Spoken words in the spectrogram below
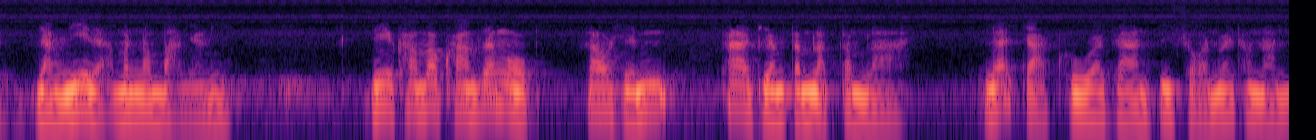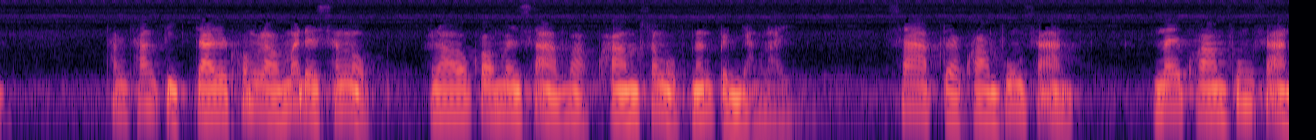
สอย่างนี้แหละ มันลำบากอย่างนี้ นี่คำว่าความสงบเราเห็น ได้เพียงตำหลับตำลา และจากครูอาจารย์ที่สอนไว้เท่านั้น ทั้งๆทติดใจของเราไม่ได้สงบ เราก็ไม่ทราบว่าความสงบนั้นเป็นอย่างไร ทราบแต่ความฟุ้งซ่าน ในความฟุ้งซ่าน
